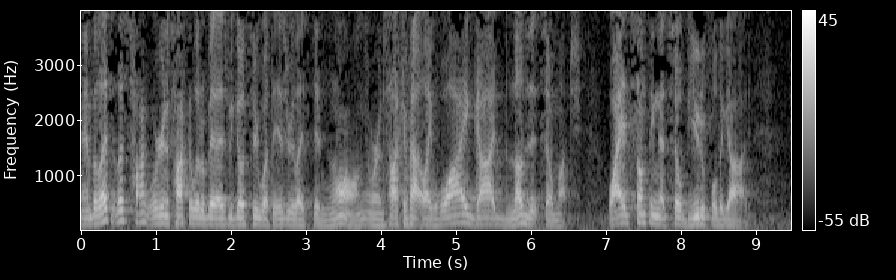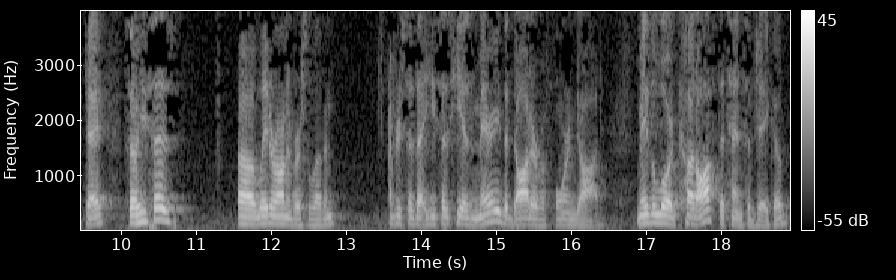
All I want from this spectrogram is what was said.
And, but let's, let's talk, we're going to talk a little bit as we go through what the Israelites did wrong, and we're going to talk about like why God loves it so much. Why it's something that's so beautiful to God. Okay? So he says, uh, later on in verse 11, after he says that, he says, He has married the daughter of a foreign God. May the Lord cut off the tents of Jacob,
